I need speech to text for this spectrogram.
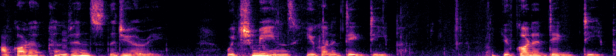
I've got to convince the jury, which means you've got to dig deep. You've got to dig deep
